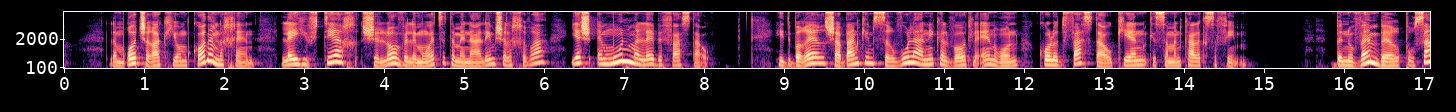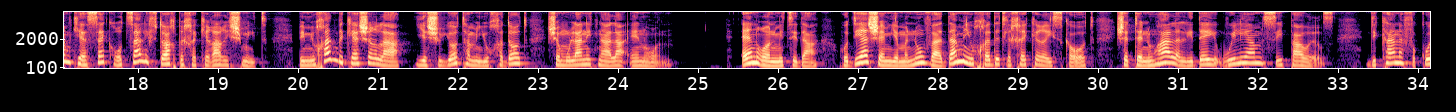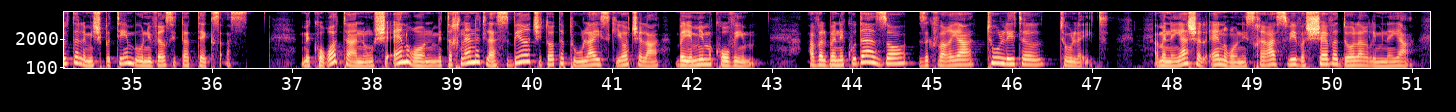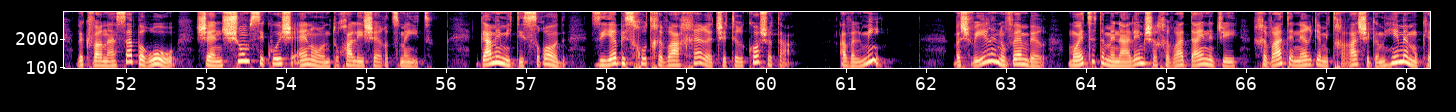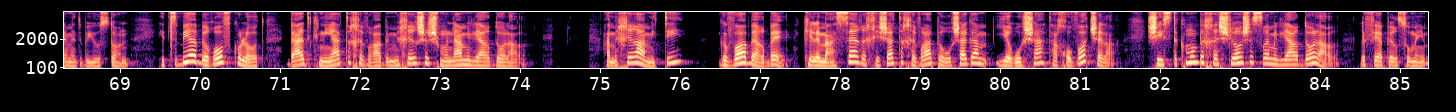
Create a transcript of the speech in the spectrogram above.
למרות שרק יום קודם לכן, ליי הבטיח שלו ולמועצת המנהלים של החברה יש אמון מלא בפסטאו. התברר שהבנקים סירבו להעניק הלוואות לאנרון כל עוד פסטאו כיהן כסמנכ"ל הכספים. בנובמבר פורסם כי הסק רוצה לפתוח בחקירה רשמית, במיוחד בקשר לישויות המיוחדות שמולן התנהלה אנרון. אנרון מצידה הודיע שהם ימנו ועדה מיוחדת לחקר העסקאות שתנוהל על ידי ויליאם סי פאוורס, דיקן הפקולטה למשפטים באוניברסיטת טקסס. מקורות טענו שאנרון מתכננת להסביר את שיטות הפעולה העסקיות שלה בימים הקרובים, אבל בנקודה הזו זה כבר היה too little too late. המניה של אנרון נסחרה סביב ה-7 דולר למניה, וכבר נעשה ברור שאין שום סיכוי שאנרון תוכל להישאר עצמאית. גם אם היא תשרוד, זה יהיה בזכות חברה אחרת שתרכוש אותה. אבל מי? ב-7 לנובמבר, מועצת המנהלים של חברת דיינג'י, חברת אנרגיה מתחרה שגם היא ממוקמת ביוסטון, הצביעה ברוב קולות בעד קניית החברה במחיר של 8 מיליארד דולר. המחיר האמיתי גבוה בהרבה, כי למעשה רכישת החברה פירושה גם ירושת החובות שלה, שהסתכמו בכ-13 מיליארד דולר, לפי הפרסומים.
